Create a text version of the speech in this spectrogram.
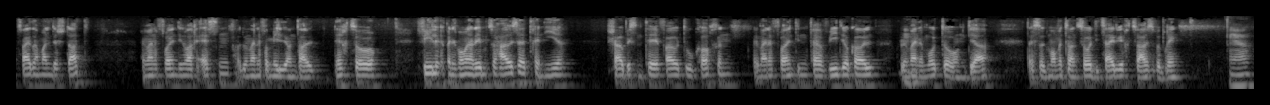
zwei, dreimal in der Stadt. Mit meiner Freundin war ich essen oder mit meiner Familie und halt nicht so viel. Ich bin jetzt momentan eben zu Hause, trainiere, schaue ein bisschen TV, tu kochen mit meiner Freundin per Videocall oder mit mhm. meiner Mutter und ja, das ist halt momentan so die Zeit, die ich zu Hause verbringe. Ja,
